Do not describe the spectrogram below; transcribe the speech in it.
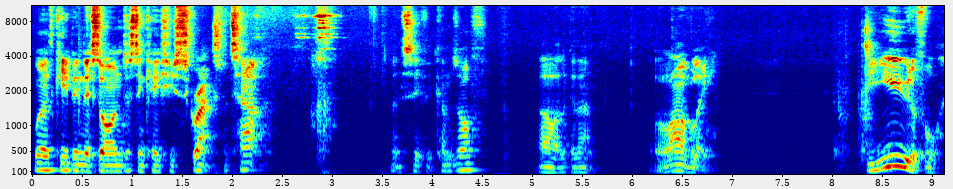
Worth keeping this on just in case you scratch the tap. Let's see if it comes off. Oh look at that. Lovely. Beautiful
